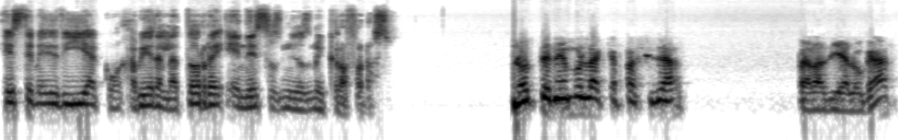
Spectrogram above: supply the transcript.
este mediodía con Javier Alatorre en estos mismos micrófonos. No tenemos la capacidad para dialogar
